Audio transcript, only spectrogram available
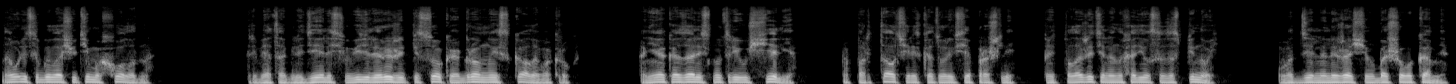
на улице было ощутимо холодно. Ребята огляделись, увидели рыжий песок и огромные скалы вокруг. Они оказались внутри ущелья, а портал, через который все прошли, предположительно находился за спиной, у отдельно лежащего большого камня.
